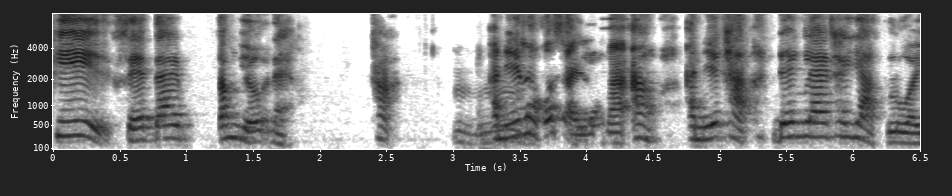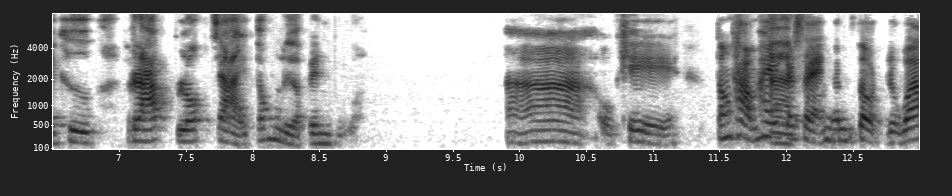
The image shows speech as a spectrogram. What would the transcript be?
พี่เซฟได้ต้องเยอะเนี่ยค่ะอันนี้เราก็ใส่ลงมาอ้าวอันนี้ค่ะ เด้งแรกถ้าอยากรวยคือ รับลบจ่ายต้องเหลือเป็นบวก อ่า โอเค ต้องทำให้กระแสเงินสดหรือว่า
